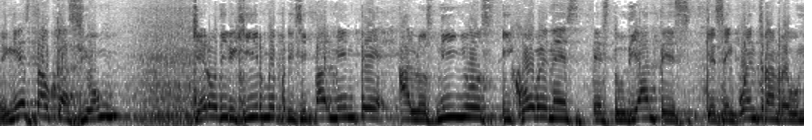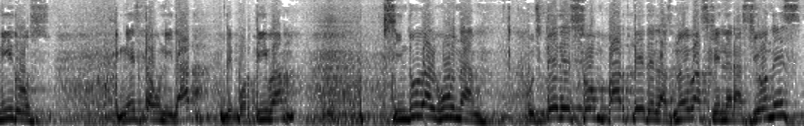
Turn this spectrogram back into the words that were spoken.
En esta ocasión, Quiero dirigirme principalmente a los niños y jóvenes estudiantes que se encuentran reunidos en esta unidad deportiva. Sin duda alguna, ustedes son parte de las nuevas generaciones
